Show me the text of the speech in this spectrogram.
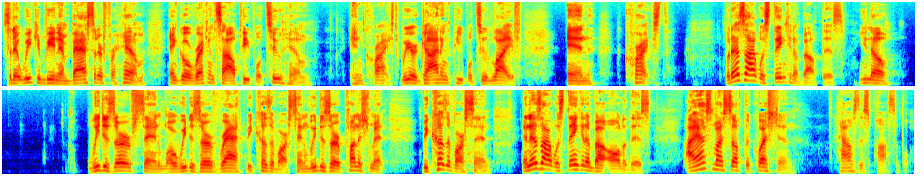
so that we can be an ambassador for Him and go reconcile people to Him in Christ. We are guiding people to life in Christ. But as I was thinking about this, you know, we deserve sin or we deserve wrath because of our sin. We deserve punishment because of our sin. And as I was thinking about all of this, I asked myself the question how's this possible?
